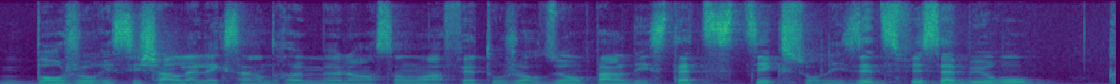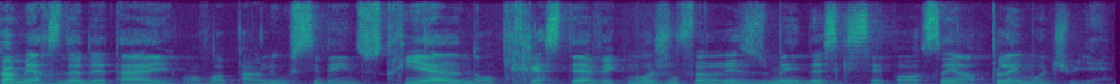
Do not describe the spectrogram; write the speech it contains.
Bonjour, ici Charles-Alexandre Melançon. En fait, aujourd'hui, on parle des statistiques sur les édifices à bureaux, commerce de détail. On va parler aussi d'industriel. Donc, restez avec moi, je vous fais un résumé de ce qui s'est passé en plein mois de juillet.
